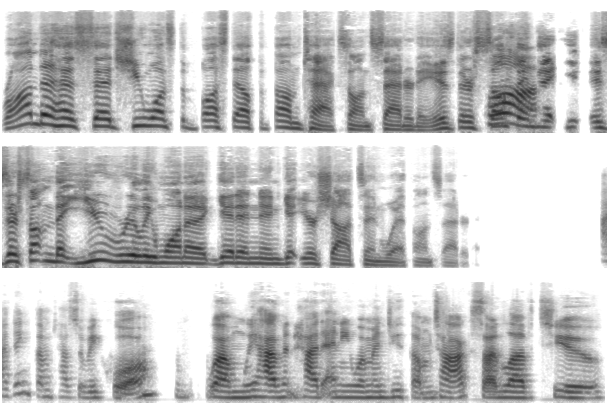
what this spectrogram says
Ronda has said she wants to bust out the thumbtacks on Saturday. Is there something cool. that you, is there something that you really want to get in and get your shots in with on Saturday? I think thumbtacks would be cool. Um, we haven't had any women do thumbtacks. I'd love to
